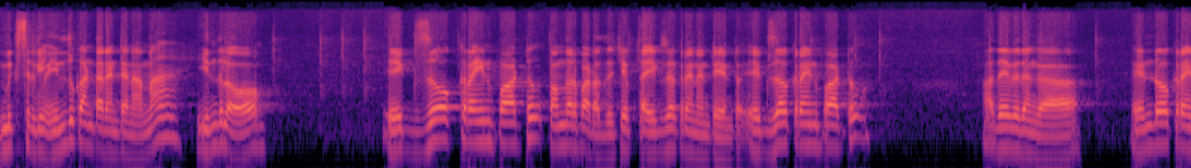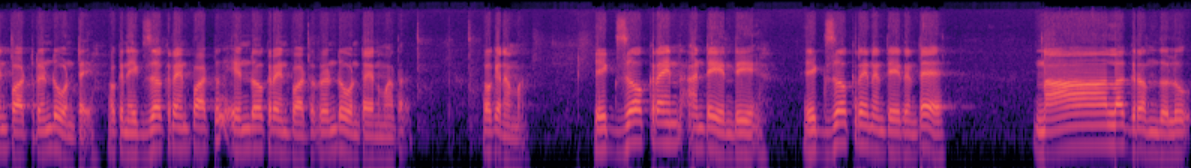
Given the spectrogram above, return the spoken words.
మిక్స్డ్ గ్లాండ్ ఎందుకు అంటారంటే నాన్న ఇందులో ఎగ్జోక్రైన్ పార్ట్ తొందరపడద్దు. చెప్తా ఎగ్జోక్రైన్ అంటే ఏంటో. ఎగ్జోక్రైన్ పార్ట్ అదేవిధంగా ఎండోక్రైన్ పార్ట్ రెండు ఉంటాయి. ఓకేనా? ఎగ్జోక్రైన్ పార్ట్ ఎండోక్రైన్ పార్ట్ రెండు ఉంటాయి అన్నమాట ఓకేనమ్మా? ఎగ్జోక్రైన్ అంటే ఏంటి? ఎగ్జోక్రైన్ అంటే ఏంటంటే నాల గ్రంథులు.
